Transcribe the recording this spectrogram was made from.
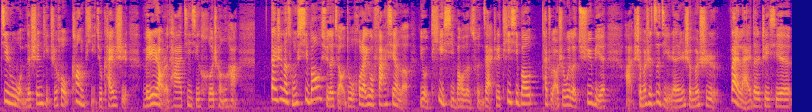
进入我们的身体之后，抗体就开始围绕着它进行合成哈。但是呢，从细胞学的角度，后来又发现了有 T 细胞的存在。这个 T 细胞它主要是为了区别啊什么是自己人，什么是外来的这些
